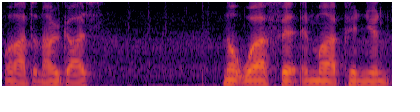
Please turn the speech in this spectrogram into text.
Well, I don't know, guys. Not worth it, in my opinion.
